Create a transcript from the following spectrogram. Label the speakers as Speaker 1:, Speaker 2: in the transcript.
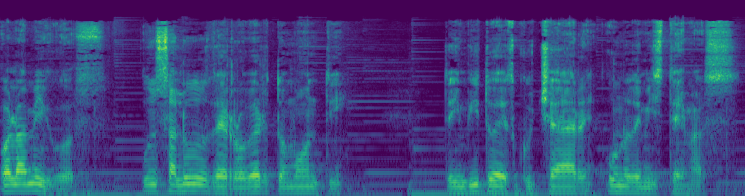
Speaker 1: Hola amigos, un saludo de Roberto Monti. Te invito a escuchar uno de mis temas.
